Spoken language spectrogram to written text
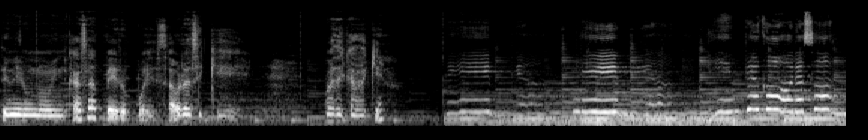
tener uno en casa, pero pues ahora sí que va de cada quien. Limpia, limpia, limpia corazón,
